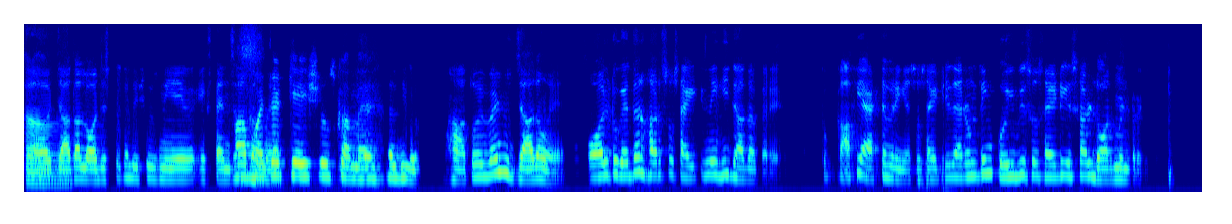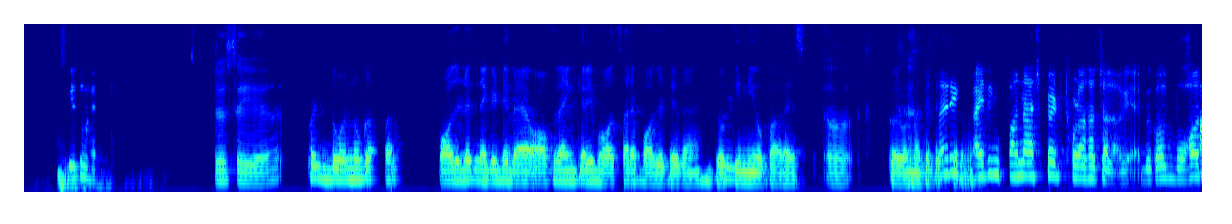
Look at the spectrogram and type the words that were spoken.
हाँ। ज़्यादा लॉजिस्टिकल इश्यूज़ नहीं है एक्सपेंसेस हाँ कम है। बजट के इश्यूज़ कम है। जल्दी हो। हाँ तो इवेंट्स ज़्यादा हुए हैं। ऑल टुगेदर हर सोसाइटी ने ही ज़्यादा करे तो काफ़ी एक्टिव रही है सोसाइटीज आई डोंट थिंक कोई भी सोसाइटी इस साल डॉर्मेंट रही। ये तो है। जो सही है। पर दोनों का पॉजिटिव नेगेटिव है। ऑफलाइन के भी बहुत सारे पॉजिटिव हैं जो कि नहीं हो पा रहा है इस कोरोना के चक्कर में। आई थिंक फन एस्पेक्ट थोड़ा सा चला गया है बिकॉज़ बहुत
